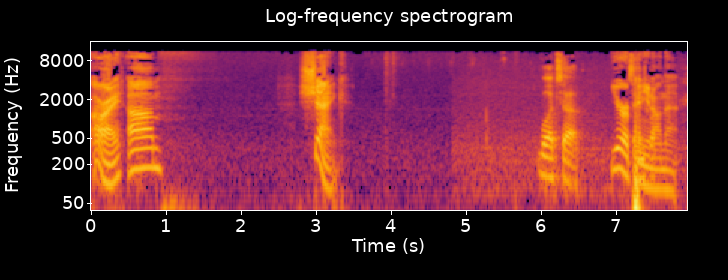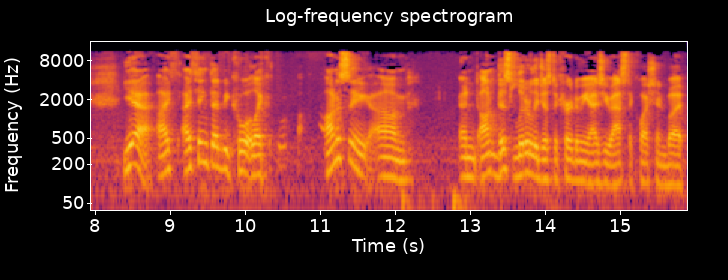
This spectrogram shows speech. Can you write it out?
All right. Um, Shank, What's up? your opinion que- on that? Yeah, I I think that'd be cool. Like, honestly, um, and on, this literally just occurred to me as you asked the question, but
